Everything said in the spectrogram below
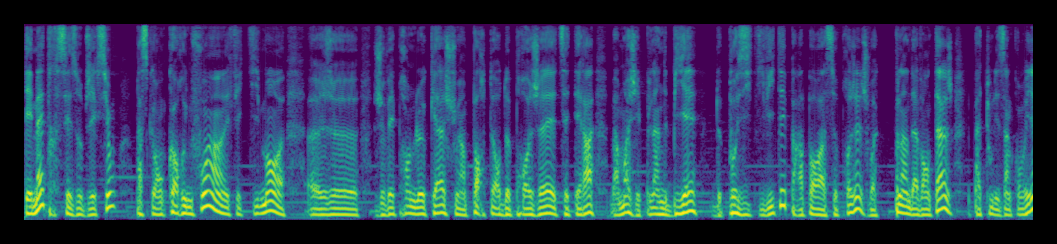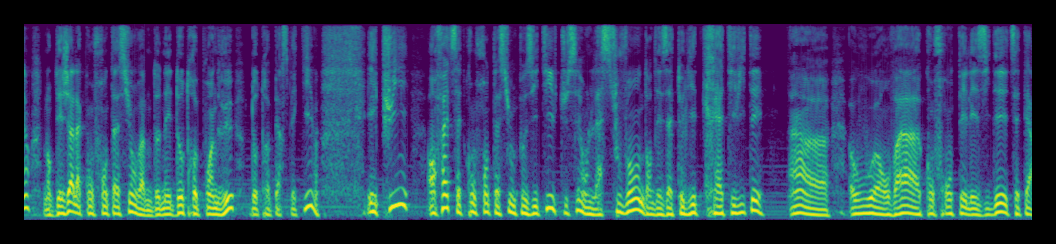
d'émettre ces objections, parce qu'encore une fois, hein, effectivement, euh, je, je vais prendre le cas, je suis un porteur de projet, etc. Ben moi, j'ai plein de biais de positivité par rapport à ce projet. Je vois plein d'avantages, pas tous les inconvénients. Donc déjà, la confrontation va me donner d'autres points de vue, d'autres perspectives. Et puis, en fait, cette confrontation positive, tu sais, on l'a souvent dans des ateliers de créativité. Hein, euh, où on va confronter les idées, etc.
